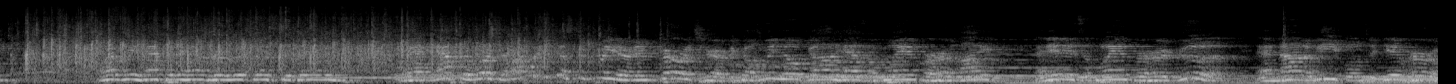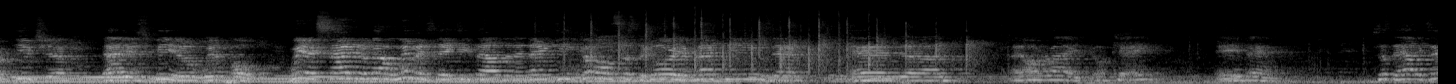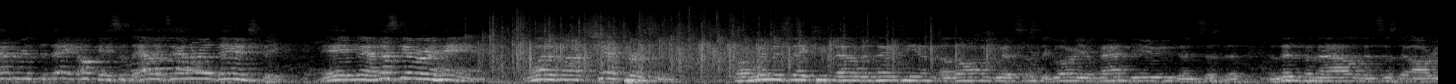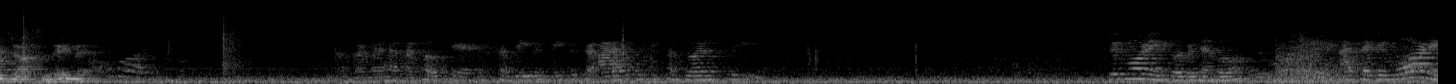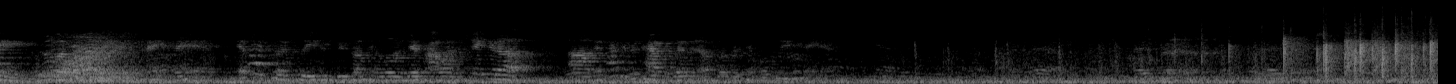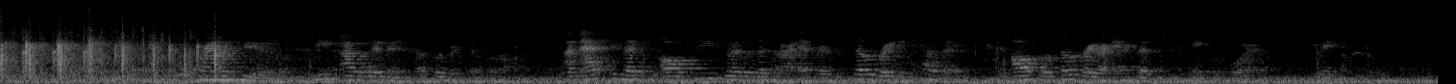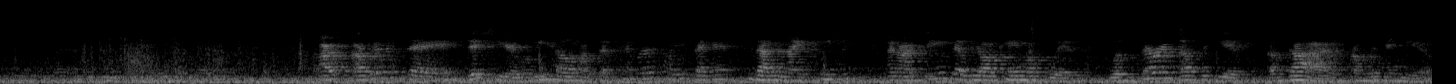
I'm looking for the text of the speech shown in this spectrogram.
Aren't we happy to have her with us today? And after worship, I want you just to greet her and encourage her because we know God has a plan for her life, and it is a plan for her good and not of evil to give her a future that is filled with hope. We're excited about Women's Day 2019. Come on, Sister Gloria Matthews and, and uh, all right, okay. Amen. Sister Alexandra is today. Okay, Sister Alexandra Dansby. Amen. Let's give her a hand. One of our chairpersons for Women's Day 2019, along with Sister Gloria Matthews and Sister Elizabeth Owls and Sister Ari Johnson. Amen. I'm have my me. Sister Isles, come join us, please. Good morning, Flipper Temple. Good morning. I said good morning. Good morning. Amen. If I could please just do something a little different, I want to shake it up. Um, if I could just have the women of Flipper Temple please stand. Around you. These are the women of Flipper Temple. I'm asking that you all please join with us in our efforts to celebrate each other and also celebrate our ancestors who came before us. You may be seated. Our, our Women's Day this year will be held on September twenty-second, two thousand nineteen, and our theme that we all came up with was stirring up the gifts of God from within you.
